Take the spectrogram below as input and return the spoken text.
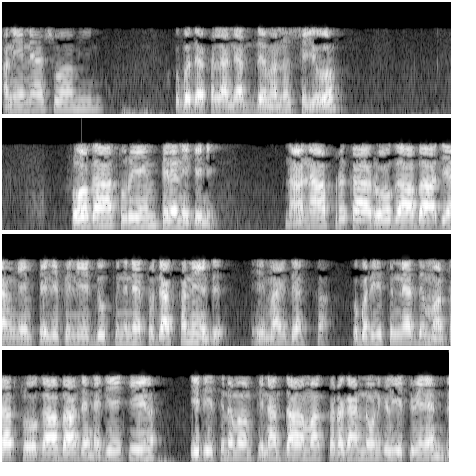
අනේ නෑ ස්වාමීනි. ඔබ දැකලා නැද්ද මිනිස්සයෝ රෝගාතුරයෙන් පෙළෙන කෙනෙක්. নানা ප්‍රකාර රෝගාබාධයන්ගෙන් පෙළි දුක් විඳින ඇත්ත දැක්ක නේද? එහෙමයි දැක්කා. ඔබට හිතුනේ නැද්ද මටත් රෝගාබාධ හැදේ කියලා? ඊට ඉස්සෙල්ලා මම පිනක් දහමක් කරගන්න ඕන කියලා හිතුවේ නැද්ද?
